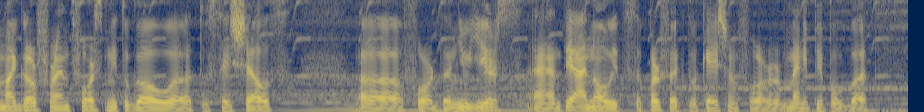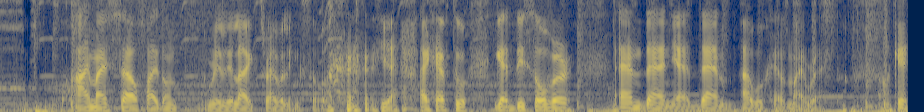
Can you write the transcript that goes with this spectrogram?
my girlfriend forced me to go to Seychelles uh, for the New Year's. And yeah, I know it's a perfect vacation for many people, but I myself, I don't really like traveling. So yeah, I have to get this over, and then yeah, then I will have my rest. Okay.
